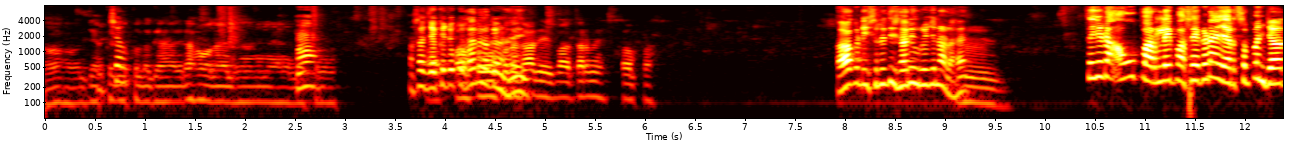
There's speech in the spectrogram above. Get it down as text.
ਹਾਂ ਹਾਂ ਚੈੱਕ ਚੁੱਕ ਲੱਗਿਆ ਹੋਇਆ ਜਿਹੜਾ ਹੌਲੈਂਡ ਦਾ ਹਾਂ। ਅੱਛਾ ਜੱਕ ਸਾਰੇ ਲੱਗੇ ਹੋਏ ਨੇ। ਦਿਖਾ ਦੇ ਬਾਅਦ ਦਰਵੇਂ ਪੰਪ। ਆਹ ਕੰਡੀਸ਼ਨ ਦੀ ਸਾਰੀ ਓਰੀਜਨਲ ਹੈ। ਹੂੰ। ਤੇ ਜਿਹੜਾ ਉਹ ਪਰਲੇ ਪਾਸੇ ਖੜਾ ਯਾਰ 55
